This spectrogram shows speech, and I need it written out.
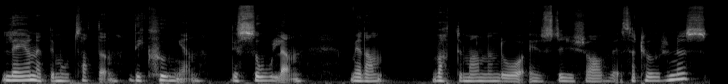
lejonet är motsatsen, det är kungen, det är solen. Medan Vattumannen då styrs av Saturnus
